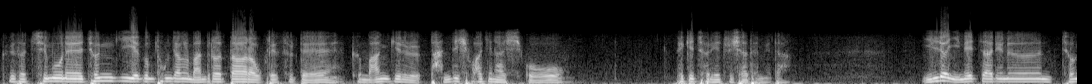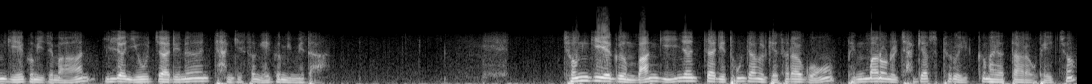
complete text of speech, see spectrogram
그래서 지문에 정기예금 통장을 만들었다라고 그랬을 때 그 만기를 반드시 확인하시고 회계 처리해 주셔야 됩니다. 1년 이내짜리는 정기예금이지만 1년 이후짜리는 장기성 예금입니다. 정기예금 만기 2년짜리 통장을 개설하고 100만원을 자기합수표로 입금하였다라고 되어 있죠.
